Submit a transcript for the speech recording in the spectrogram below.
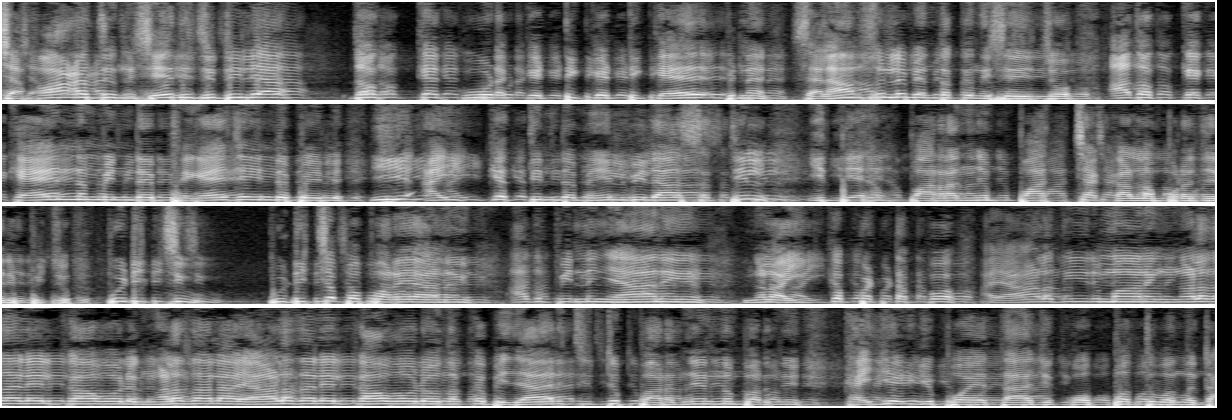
ഷഫാഅത്ത് നിഷേധിച്ചിട്ടില്ല. ഇതൊക്കെ കൂടെ കെട്ടി കെട്ടി പിന്നെ സലാം സുല്ലം എന്തൊക്കെ നിഷേധിച്ചോ? അതൊക്കെ കേന്നമ്മിന്റെ പേജയിന്റെ പേരിൽ ഈ ഐക്യത്തിന്റെ മേൽവിലാസത്തിൽ ഇദ്ദേഹം പറഞ്ഞ് കള്ളം പ്രചരിപ്പിച്ചു. പിടിച്ചു. പിടിച്ചപ്പോ പറയാണ് അത് പിന്നെ ഞാൻ നിങ്ങൾ ഐക്യപ്പെട്ടപ്പോ അയാളെ തീരുമാനം നിങ്ങളെ തലയിൽക്കാവോലോ നിങ്ങളെ തല അയാളെ തലയിൽക്കാവോലോ എന്നൊക്കെ വിചാരിച്ചിട്ട് പറഞ്ഞെന്ന് പറഞ്ഞ് കൈയഴുകി പോയ താജ് കൊപ്പത്ത് വന്നിട്ട്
